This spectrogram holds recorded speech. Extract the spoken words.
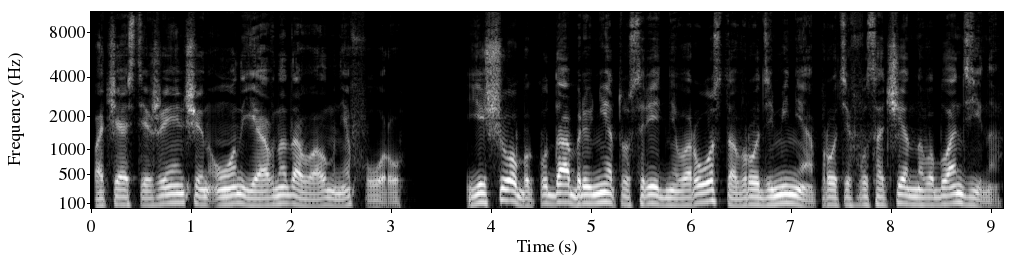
По части женщин он явно давал мне фору. Еще бы, куда брюнету среднего роста, вроде меня, против высоченного блондина.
